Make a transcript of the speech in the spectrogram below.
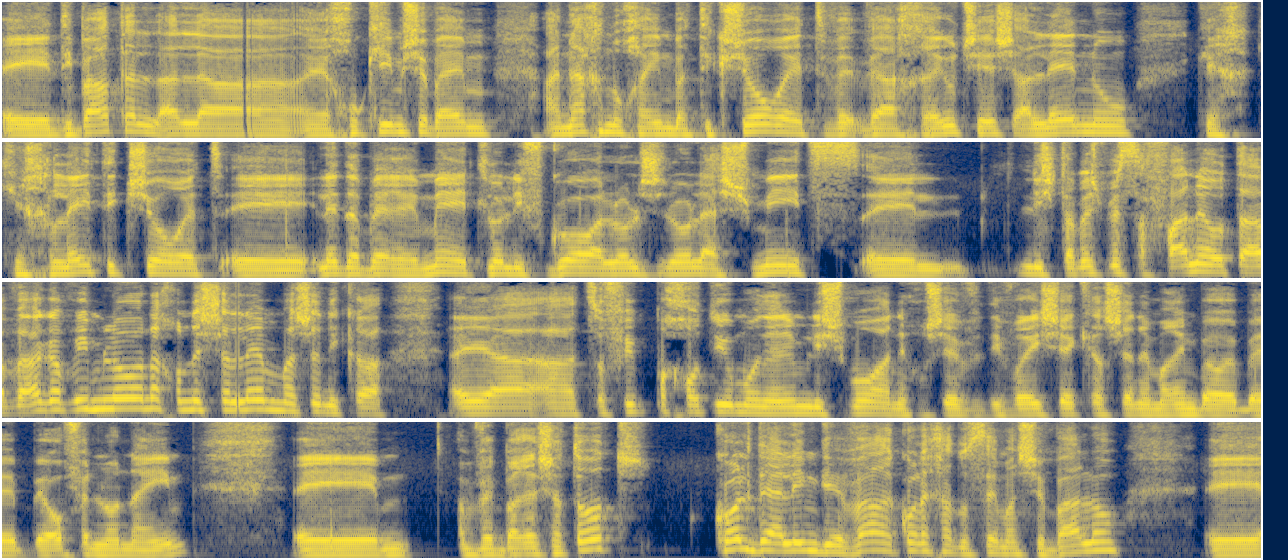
אה, דיברת על, על החוקים שבהם אנחנו חיים בתקשורת, והאחריות שיש עלינו ככלי תקשורת לדבר אמת, לא לפגוע, לא, לא להשמיץ, להשתמש בשפה נאותה, ואגב, אם לא, אנחנו נשלם, מה שנקרא. הצופים פחות יהיו מעוניינים לשמוע, אני חושב, דברי שקר שנאמרים באופן לא נעים. אמ, וברשתות, כל דאלים גבר, כל אחד עושה מה שבא לו. אה,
